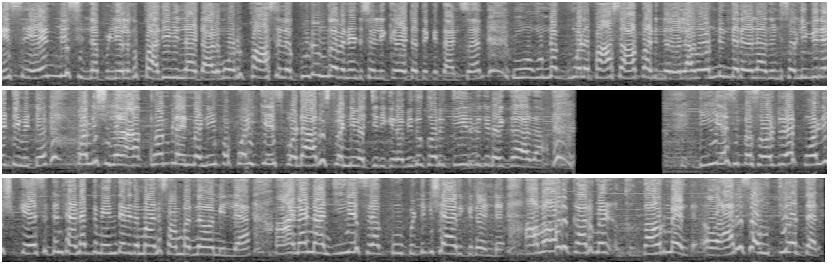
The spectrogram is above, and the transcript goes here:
மிஸ் ஏன் மிஸ் இந்த பிள்ளைகளுக்கு பதிவில்லாட்டாலும் ஒரு பாசல கொடுங்கவன்னு சொல்லி கேட்டதுக்கு தான் சார் உ- உனக்கு உங்களை பா சாப்பாடு தெரியல அது ஒன்றும் தெரியலாதுன்னு சொல்லி விரட்டி விட்டு போலீஸ்ல கம்ப்ளைண்ட் பண்ணி இப்போ போய் கேஸ் போட்டு அரெஸ்ட் பண்ணி வச்சிருக்கிறோம் இதுக்கு ஒரு தீர்வு கிடைக்காதா டிஎஸ் இப்போ சொல்ற போலீஸ் கேஸுக்கும் தனக்கும் எந்த விதமான சம்பந்தமும் இல்ல ஆனா நான் ஜிஎஸ் கூப்பிட்டு விசாரிக்கிறேன் அவ ஒரு கவர்மெண்ட் அரச உத்தியோகத்தர்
